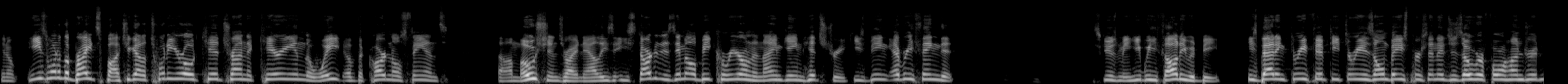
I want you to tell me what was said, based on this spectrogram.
You know, he's one of the bright spots. You got a 20 year old kid trying to carry in the weight of the Cardinals fans' emotions right now. He's he started his MLB career on a nine game hit streak. He's being everything that, excuse me, he we thought he would be. He's batting 353. His own base percentage is over 400.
